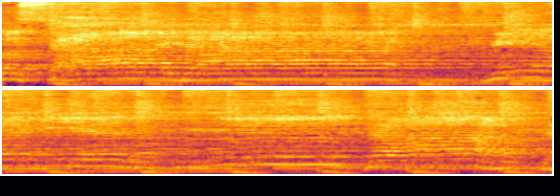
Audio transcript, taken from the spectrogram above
のスカイだ未来見えなくなって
